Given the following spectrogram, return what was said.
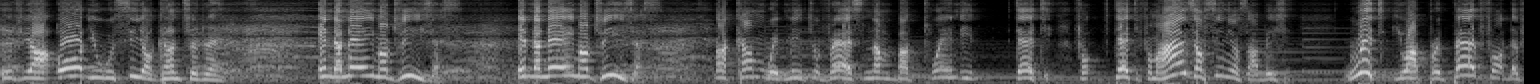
If you are old, you will see your grandchildren. In the name of Jesus. In the name of Jesus. Now come with me to verse number 20, 30. For 30. For my eyes have seen your salvation, which you are prepared for the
